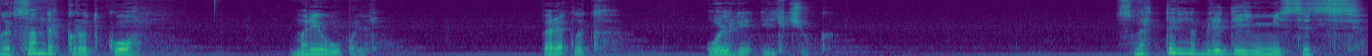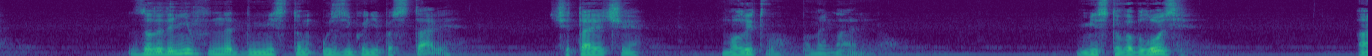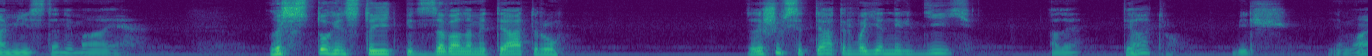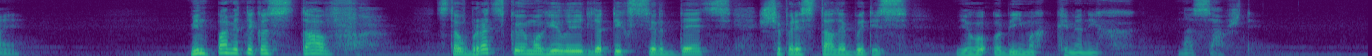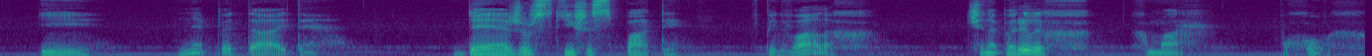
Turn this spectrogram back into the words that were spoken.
Олександр Коротко, Маріуполь. Переклад Ольги Ільчук. Смертельно блідий місяць заледенів над містом у зібганій поставі, читаючи молитву поминальну. Місто в облозі, а міста немає. Лиш стогін стоїть під завалами театру. Залишився театр воєнних дій, але театру більш немає. Він пам'ятником став, став братською могилою для тих сердець, що перестали битись в його обіймах кам'яних назавжди. І не питайте. Де жорсткіше спати в підвалах чи на перилах хмар пухових?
